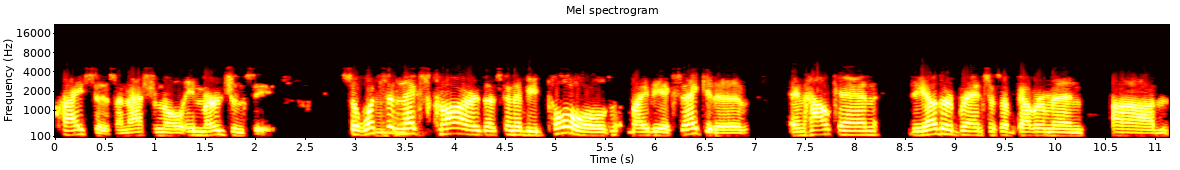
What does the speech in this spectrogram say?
crisis, a national emergency. So what's mm-hmm. the next card that's going to be pulled by the executive and how can the other branches of government, um,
